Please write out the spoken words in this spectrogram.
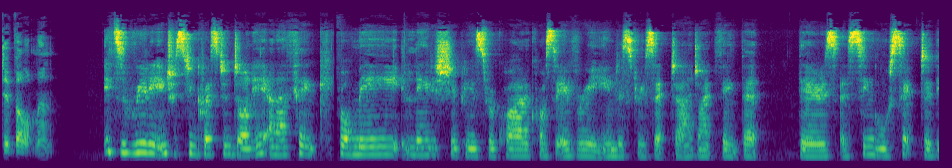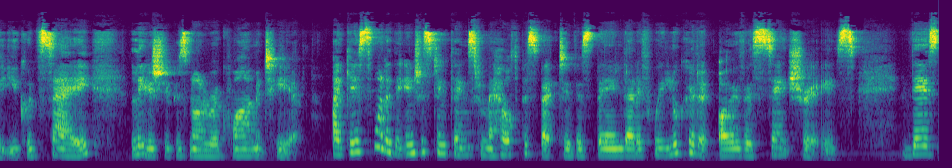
development? It's a really interesting question, Donnie. And I think for me, leadership is required across every industry sector. I don't think that there's a single sector that you could say leadership is not a requirement here. I guess one of the interesting things from a health perspective has been that if we look at it over centuries, there's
